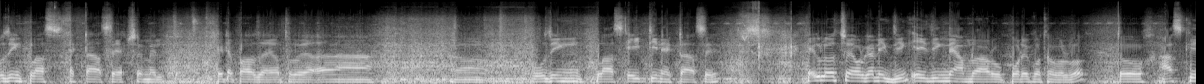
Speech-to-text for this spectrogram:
ওজিং প্লাস একটা আছে একশো এটা পাওয়া যায়, অথবা ওজিং প্লাস এইটিন একটা আছে। এগুলো হচ্ছে অর্গানিক জিঙ্ক। এই জিঙ্ক নিয়ে আমরা আরও পরে কথা বলব। তো আজকে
